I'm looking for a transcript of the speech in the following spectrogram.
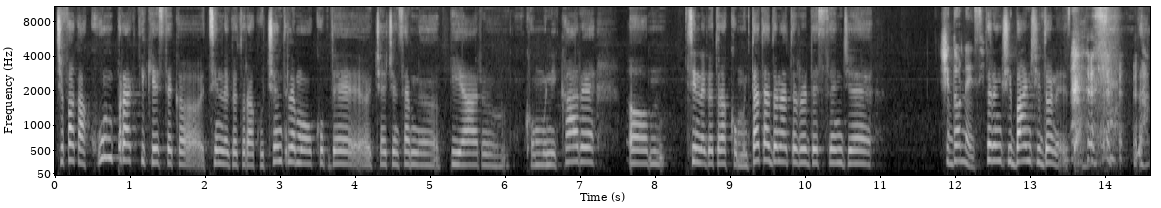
ce fac acum, practic, este că țin legătura cu centrele, mă ocup de ceea ce înseamnă PR, comunicare, țin legătura cu comunitatea donatorilor de sânge, și donezi. Strâng și bani și donezi, da. da.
